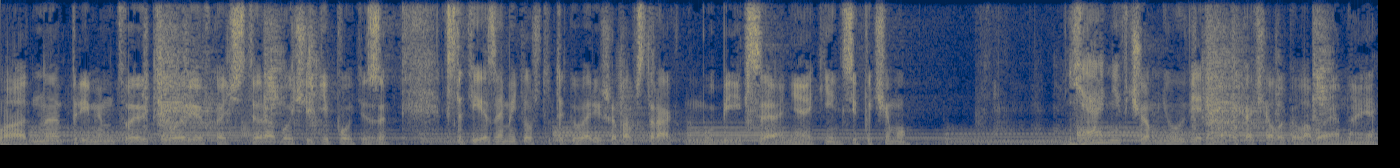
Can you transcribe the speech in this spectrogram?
Ладно, примем твою теорию в качестве рабочей гипотезы. Кстати, я заметил, что ты говоришь об абстрактном убийце, а не о Кинси. Почему? Я ни в чем не уверена, покачала головой Аная.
